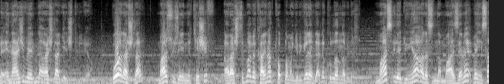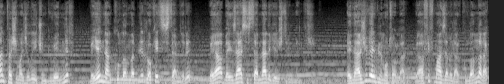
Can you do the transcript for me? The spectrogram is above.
ve enerji verimli araçlar geliştiriliyor. Bu araçlar Mars yüzeyinde keşif, araştırma ve kaynak toplama gibi görevlerde kullanılabilir. Mars ile Dünya arasında malzeme ve insan taşımacılığı için güvenilir ve yeniden kullanılabilir roket sistemleri veya benzer sistemler de geliştirilmelidir. Enerji verimli motorlar ve hafif malzemeler kullanılarak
